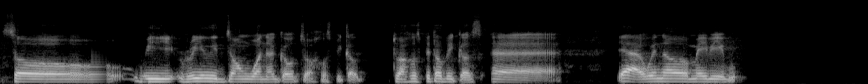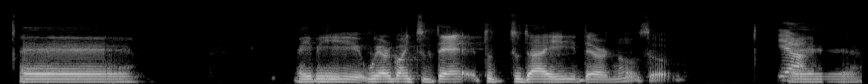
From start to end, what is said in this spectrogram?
so we really don't want to go to a hospital to a hospital because uh, yeah we know maybe uh, maybe we are going to, die to, to die there no so yeah. uh,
